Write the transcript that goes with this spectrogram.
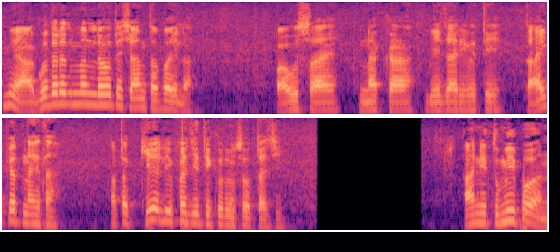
मी अगोदरच म्हणलं होते पहिला. पाऊस आहे नका बेजारी होते तर ऐकत नाही था आता केली फजिती करून स्वतःची. आणि तुम्ही पण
